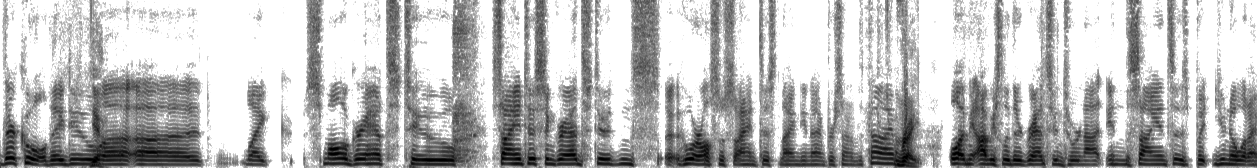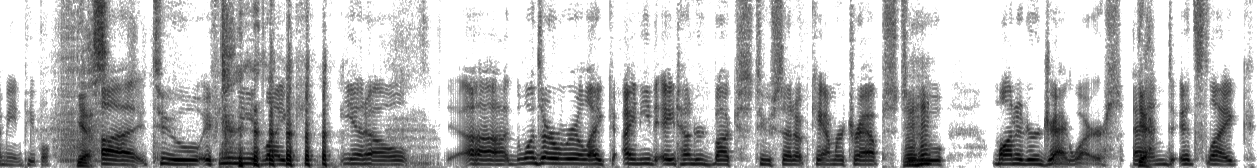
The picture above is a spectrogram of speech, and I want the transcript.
they're cool. They do Yeah. uh, uh, like small grants to scientists and grad students uh, who are also scientists ninety nine percent of the time. Right. Well, I mean, obviously they're grad students who are not in the sciences, but you know what I mean, people. Yes. Uh, to if you need like you know. Uh, the ones that were like, I need 800 bucks to set up camera traps to monitor jaguars. Mm-hmm. Yeah. And it's like,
